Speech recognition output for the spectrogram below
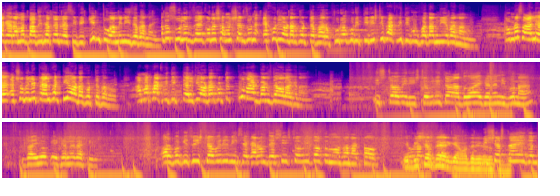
আগের আমার দাদির হাতের রেসিপি কিন্তু আমি নিজে বানাই। আমাদের চুলের যে কোনো সমস্যার জন্য এখনই অর্ডার করতে পারো। পুরোপুরি তিরিশটি প্রাকৃতিক উপাদান দিয়ে বানানো। তোমরা চাইলে একশো মিলি ট্রায়াল ফ্যাক্টরি অর্ডার করতে পারো। আমার প্রাকৃতিক তেলটি অর্ডার করতে কোনো অ্যাডভান্স দেওয়া লাগে না। স্ট্রবেরি স্ট্রবেরি তো আদোয়া এখানে নিব না। যাই হোক এখানে রাখি। অল্প কিছু স্ট্রবেরি নিচে কারণ দেশি স্ট্রবেরি তো অত মজা না টক। বিশ্বাস নেই আর কি আমাদের বিশ্বাস নাই এই জন্য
